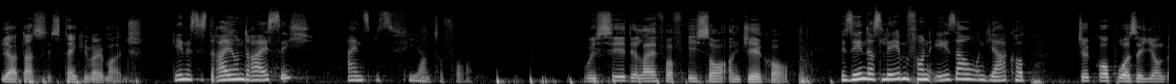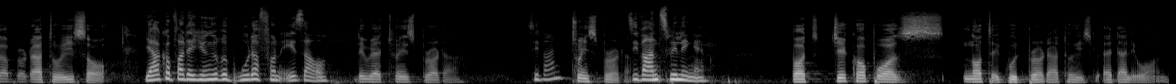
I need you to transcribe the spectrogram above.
Yeah, that's it. Thank you very much. Genesis 33, 1 bis 4. 1 to 4. We see the life of Esau and Jacob. Wir sehen das Leben von Esau und Jakob. Jacob was a younger brother to Esau. Jakob war der jüngere Bruder von Esau. They were twins brother. Sie waren? Twins brother. Sie waren Zwillinge. But Jacob was not a good brother to his elderly one.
